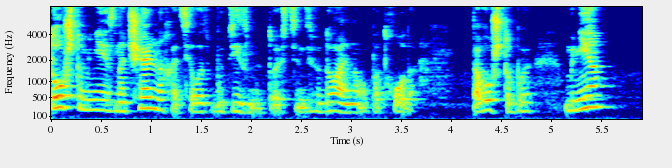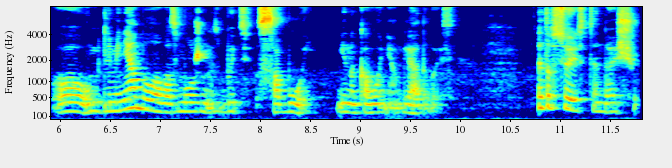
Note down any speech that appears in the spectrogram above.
То, что мне изначально хотелось в буддизме, то есть индивидуального подхода, того, чтобы мне, э, для меня была возможность быть собой, ни на кого не оглядываясь. Это все есть Тендайщу.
